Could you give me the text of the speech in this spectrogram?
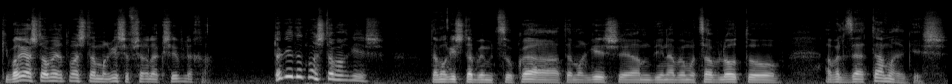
כי ברגע שאתה אומר את מה שאתה מרגיש, אפשר להקשיב לך. תגיד את מה שאתה מרגיש. אתה מרגיש שאתה במצוקה, אתה מרגיש שהמדינה במצב לא טוב, אבל זה אתה מרגיש.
